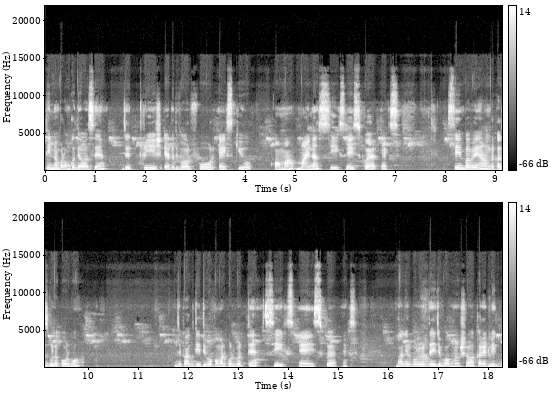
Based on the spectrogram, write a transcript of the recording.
তিন নম্বর অঙ্ক দেওয়া আছে যে ত্রিশ a to the power four x cube comma minus six a square x. সেমভাবে আমরা কাজগুলো করব। যে ভাগ দিয়ে দিব কমার পরিবর্তে সিক্স এ স্কোয়ার এক্স। ভাগের পরিবর্তে এই যে ভগ্নাংশ আকারে লিখব।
